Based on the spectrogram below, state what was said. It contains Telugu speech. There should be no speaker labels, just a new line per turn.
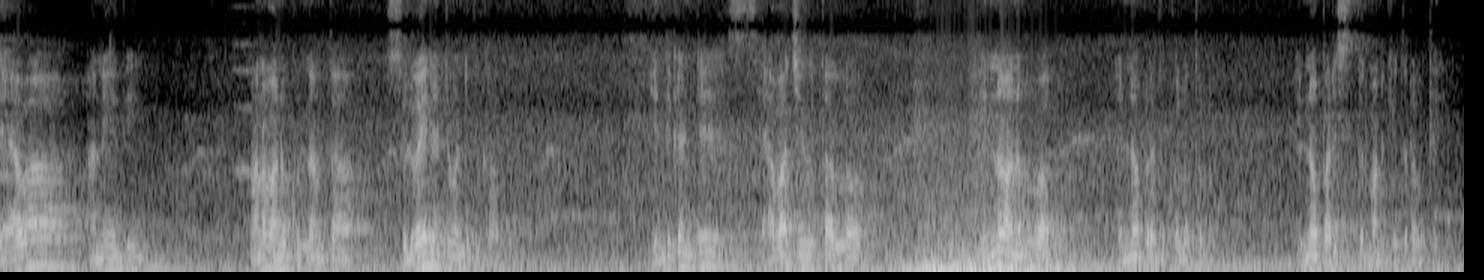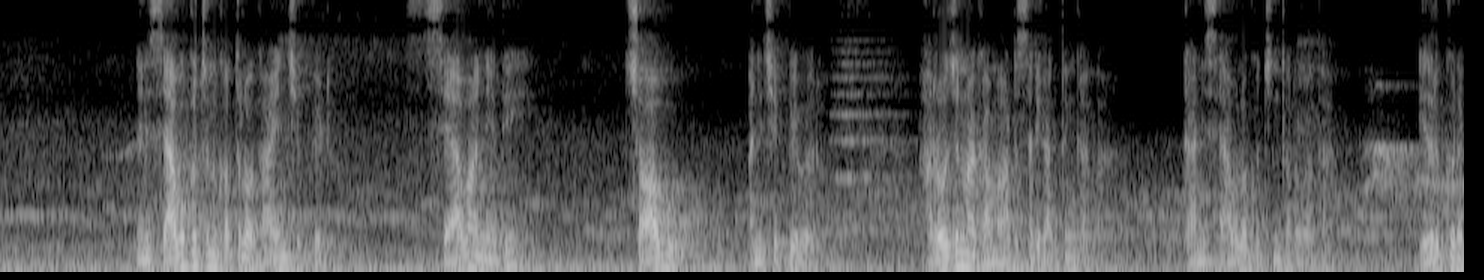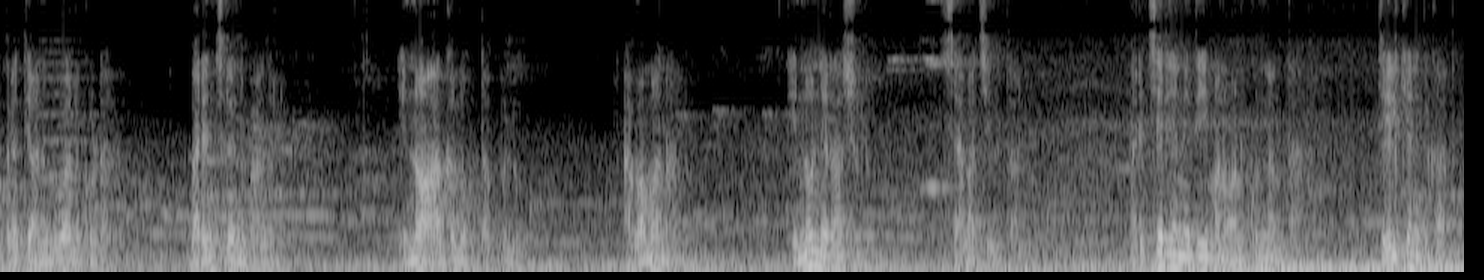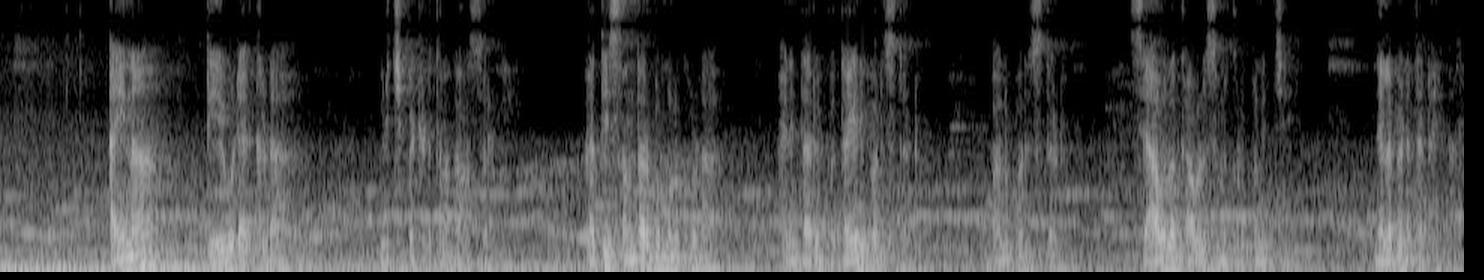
సేవ అనేది మనం అనుకున్నంత సులువైనటువంటిది కాదు. ఎందుకంటే సేవా జీవితాల్లో ఎన్నో అనుభవాలు ఎన్నో ప్రతికూలతలు ఎన్నో పరిస్థితులు మనకు ఎదురవుతాయి. నేను సేవకు వచ్చిన కొత్తలో ఒక ఆయన చెప్పాడు సేవ అనేది చావు అని చెప్పేవారు. ఆ రోజు నాకు ఆ మాట సరిగా అర్థం కాల కానీ సేవలోకి వచ్చిన తర్వాత ఎదుర్కొనే ప్రతి అనుభవాలు కూడా భరించలేని బాధలు ఎన్నో ఆకలు తప్పులు అవమానాలు ఎన్నో నిరాశలు సేవా జీవితాలు. పరిచర్య అనేది మనం అనుకున్నంత తేలికైనది కాదు. అయినా దేవుడు ఎక్కడ విడిచిపెట్టాడు తన దాసుని ప్రతి సందర్భములు కూడా ఆయన ధైర్య ధైర్యపరుస్తాడు బలపరుస్తాడు. సేవలో కావలసిన కృపనిచ్చి నిలబెడతాడు ఆయన.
